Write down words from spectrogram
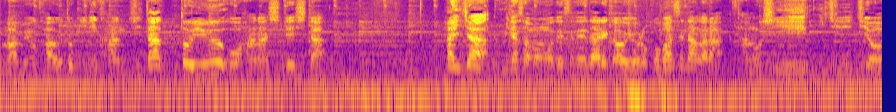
ー豆を買う時に感じたというお話でした。はいじゃあ皆様もですね誰かを喜ばせながら楽しい一日を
